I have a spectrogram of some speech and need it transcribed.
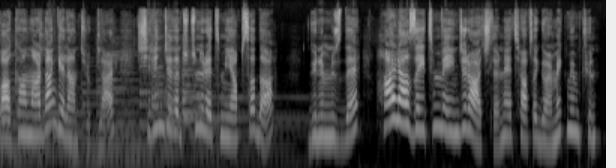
Balkanlardan gelen Türkler Şirince'de tütün üretimi yapsa da günümüzde hala zeytin ve incir ağaçlarını etrafta görmek mümkün.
